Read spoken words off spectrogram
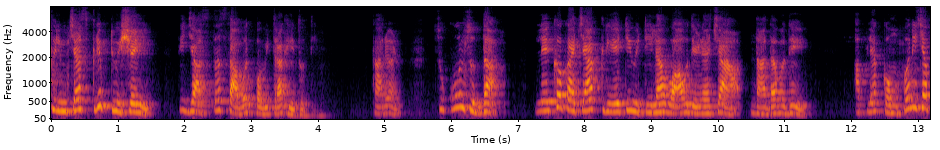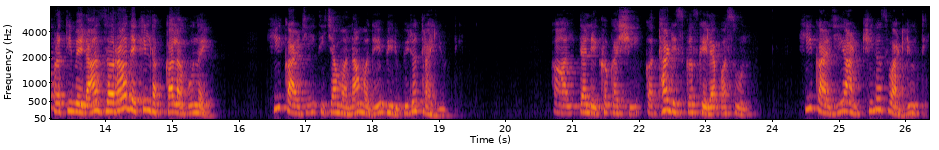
फिल्मच्या स्क्रिप्टविषयी ती जास्त सावध पवित्रा घेत होती. कारण चुकून सुद्धा लेखकाच्या क्रिएटिव्हिटीला वाव देण्याच्या नादामध्ये आपल्या कंपनीच्या प्रतिमेला जरा देखील धक्का लागू नये. ही काळजी तिच्या मनामध्ये भिरभिरत राहिली होती. काल त्या लेखकाशी कथा डिस्कस केल्यापासून ही काळजी आणखीनच वाढली होती.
